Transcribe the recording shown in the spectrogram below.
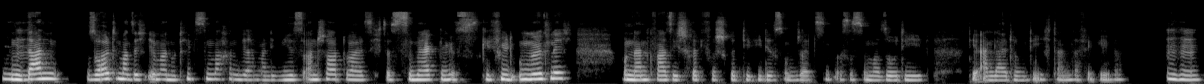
Mhm. Und dann sollte man sich immer Notizen machen, während man die Videos anschaut, weil sich das zu merken ist gefühlt unmöglich und dann quasi Schritt für Schritt die Videos umsetzen. Das ist immer so die, die Anleitung, die ich dann dafür gebe. Mhm.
